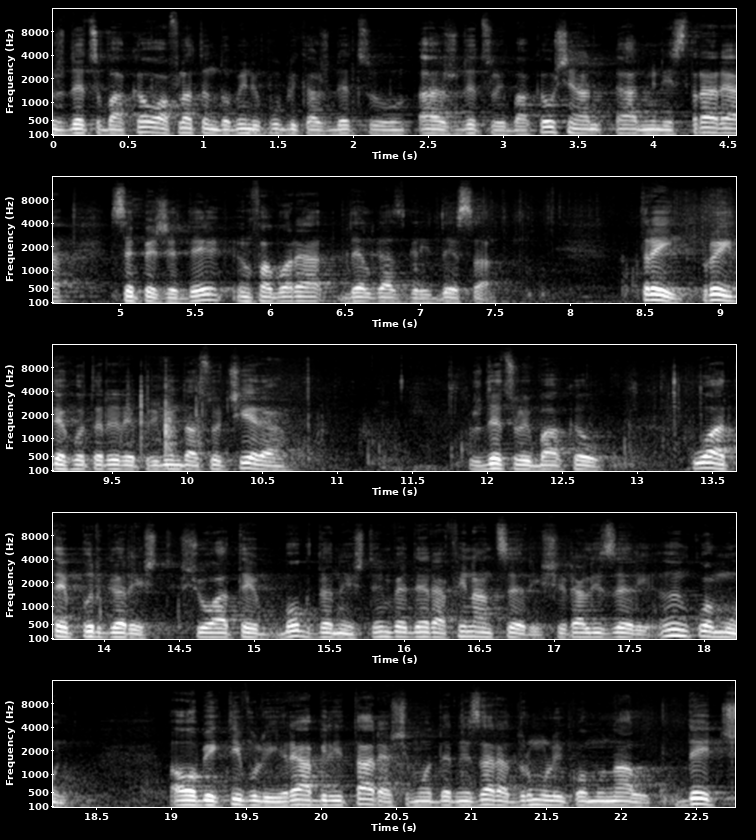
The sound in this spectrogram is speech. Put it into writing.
în județul Bacău, aflat în domeniul public al județul, a județului Bacău și în administrarea SPJD în favoarea Delgaz Gridesa. 3. Proiect de hotărâre privind asocierea județului Bacău cu AT Pârgărești și AT Bogdănești în vederea finanțării și realizării în comun a obiectivului reabilitarea și modernizarea drumului comunal DC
